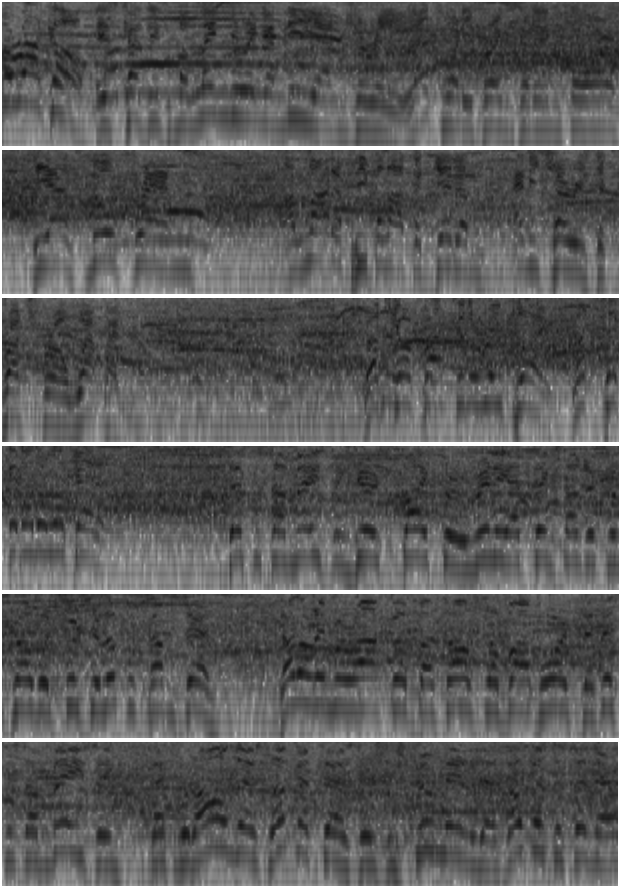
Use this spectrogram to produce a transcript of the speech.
Muraco. Is because he's malingering a knee injury. That's what he brings it in for. He has no friends. A lot of people out to get him, and he carries the crutch for a weapon. Let's go back to the replay. Let's take another look at it. This is amazing. Here's Piper really had things under control with Fuji. Look who comes in. Not only Muraco, but also Bob Orton. This is amazing that with all this, look at this. There's these two men that no business in there,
